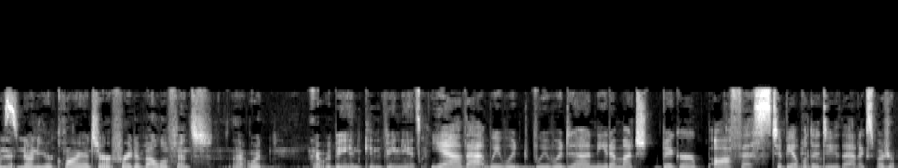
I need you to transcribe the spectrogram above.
was. n- none of your clients are afraid of elephants that would that would be inconvenient Yeah, that we would we would uh, need a much bigger office to be able to do that exposure.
